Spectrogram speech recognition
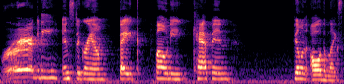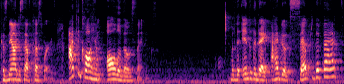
raggedy, Instagram, fake, phony, capping, filling all the blanks because now I just have cuss words. I could call him all of those things. But at the end of the day, I had to accept the fact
